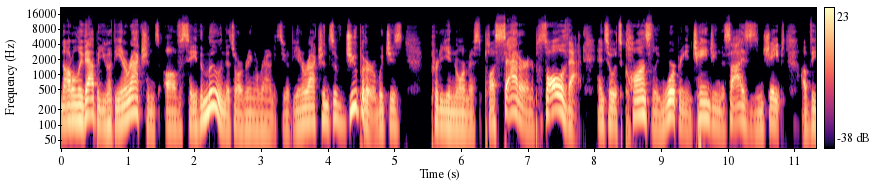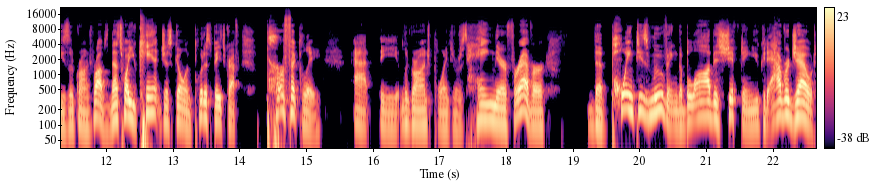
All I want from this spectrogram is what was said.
Not only that, but you have the interactions of, say, the moon that's orbiting around it. So you have the interactions of Jupiter, which is pretty enormous, plus Saturn, plus all of that. And so it's constantly warping and changing the sizes and shapes of these Lagrange blobs. And that's why you can't just go and put a spacecraft perfectly at the Lagrange point and just hang there forever the point is moving, the blob is shifting. You could average out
